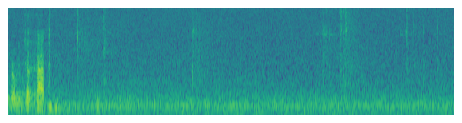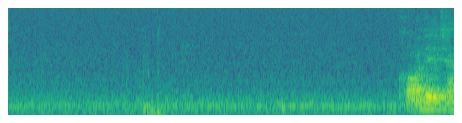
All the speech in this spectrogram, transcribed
พระพุทธเจ้าข้าขอเดชะ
